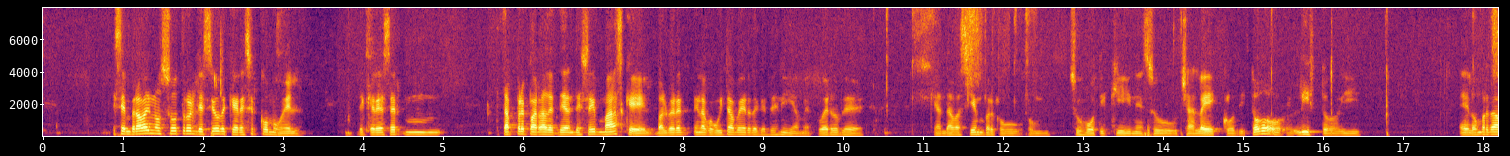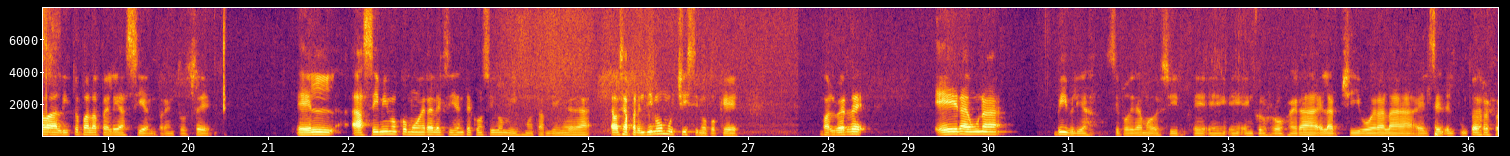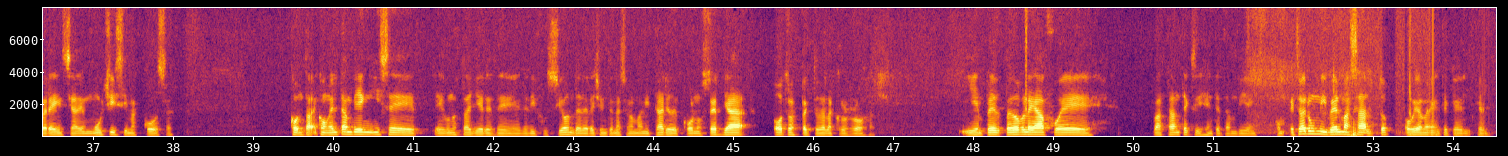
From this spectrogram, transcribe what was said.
sembraba en nosotros el deseo de querer ser como él, de querer ser mm, está preparada de, ser más que él. Valverde en la guaguita verde que tenía, me acuerdo de que andaba siempre con, sus botiquines, su chaleco, y todo listo. Y el hombre estaba listo para la pelea siempre. Entonces, él, así mismo como era el exigente consigo mismo, también era, o sea, aprendimos muchísimo porque Valverde era una Biblia si podríamos decir, eh, eh, eh, en Cruz Roja. Era el archivo, era el, punto de referencia de muchísimas cosas. Con, él también hice unos talleres de, de, difusión de Derecho Internacional Humanitario, de conocer ya otro aspecto de la Cruz Roja. Y en PWA fue bastante exigente también. Esto era un nivel más alto, obviamente, que el, que el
